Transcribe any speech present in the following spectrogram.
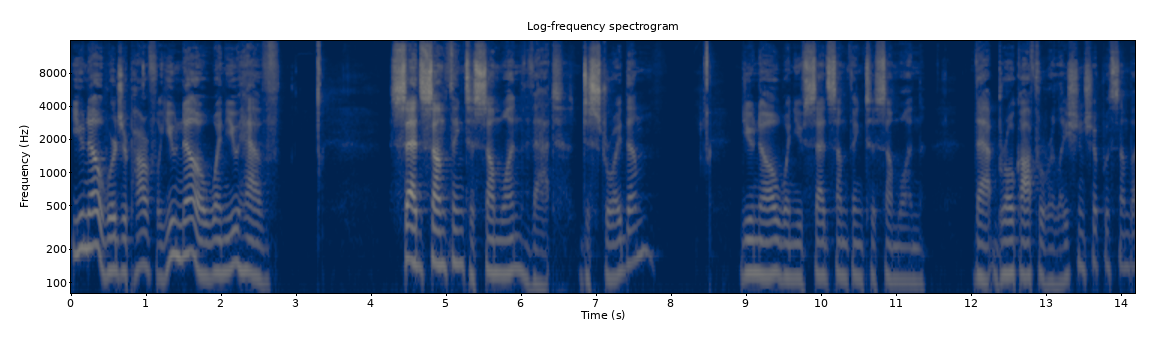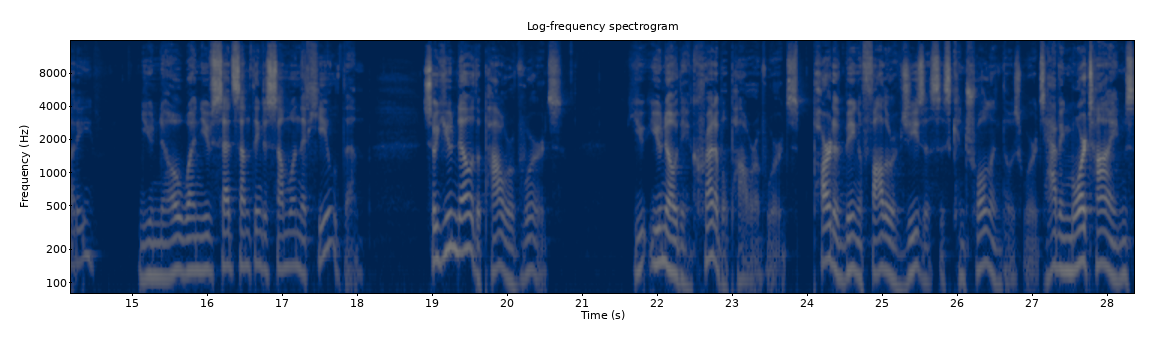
you know, words are powerful. You know when you have said something to someone that destroyed them. You know when you've said something to someone that broke off a relationship with somebody. You know when you've said something to someone that healed them. So you know the power of words. You, you know the incredible power of words. Part of being a follower of Jesus is controlling those words, having more times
